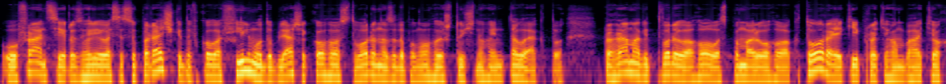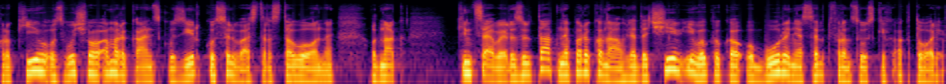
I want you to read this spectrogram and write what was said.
У Франції розгорілися суперечки довкола фільму, дубляж якого створено за допомогою штучного інтелекту. Програма відтворила голос померлого актора, який протягом багатьох років озвучував американську зірку Сильвестра Сталоне. Однак кінцевий результат не переконав глядачів і викликав обурення серед французьких акторів.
